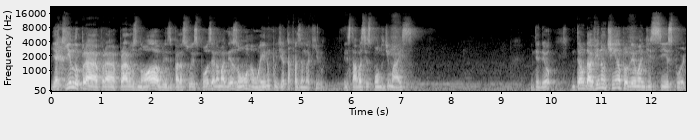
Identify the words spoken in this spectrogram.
E aquilo para os nobres e para sua esposa era uma desonra. Um rei não podia estar fazendo aquilo. Ele estava se expondo demais. Entendeu? Então Davi não tinha problema de se expor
